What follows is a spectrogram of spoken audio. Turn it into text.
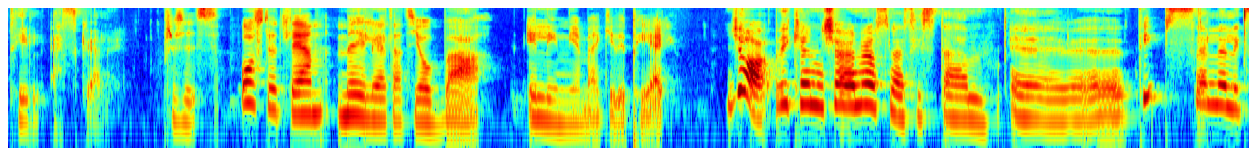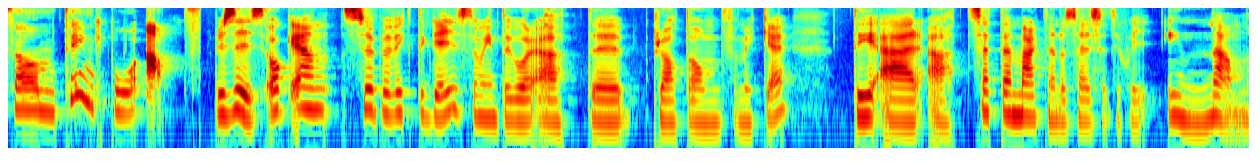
till SQL. Precis. Och slutligen, möjlighet att jobba i linje med GDPR. Ja, vi kan köra några sådana här sista eh, tips eller liksom tänk på att. Precis, och en superviktig grej som inte går att eh, prata om för mycket. Det är att sätta en marknad och säljstrategi innan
